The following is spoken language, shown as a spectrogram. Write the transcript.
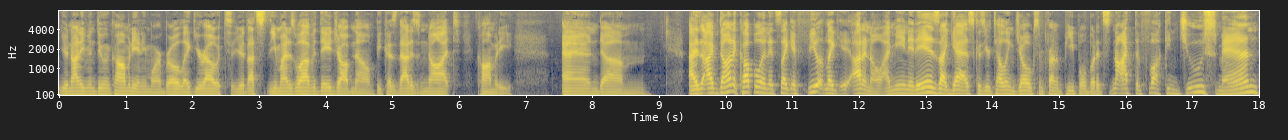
you're not even doing comedy anymore, bro. Like you're out. You're that's you might as well have a day job now because that is not comedy. And um, I, I've done a couple, and it's like it feel like I don't know. I mean, it is, I guess, because you're telling jokes in front of people, but it's not the fucking juice, man.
